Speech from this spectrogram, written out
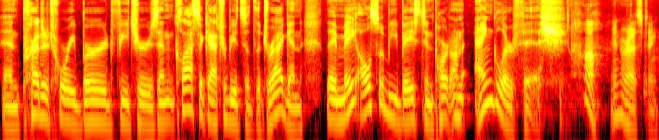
and predatory bird features and classic attributes of the dragon, they may also be based in part on anglerfish. Huh, interesting.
